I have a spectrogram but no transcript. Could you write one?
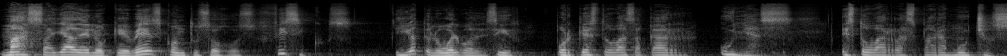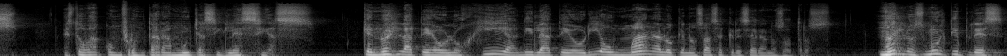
más allá de lo que ves con tus ojos físicos. Y yo te lo vuelvo a decir, porque esto va a sacar uñas, esto va a raspar a muchos. Esto va a confrontar a muchas iglesias, que no es la teología ni la teoría humana lo que nos hace crecer a nosotros. No es los múltiples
